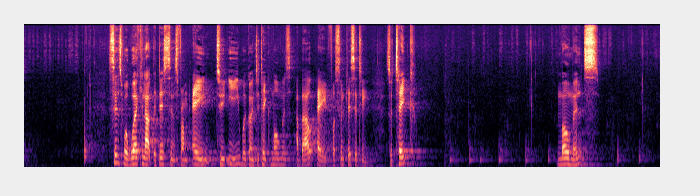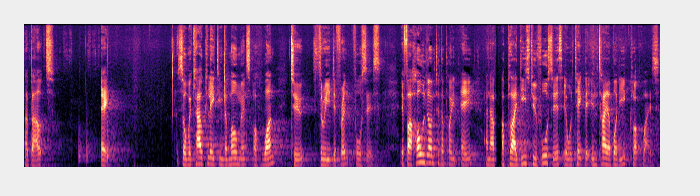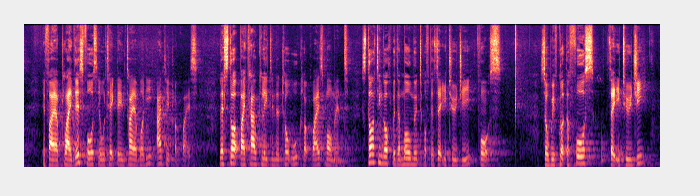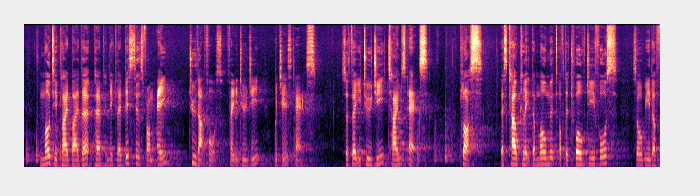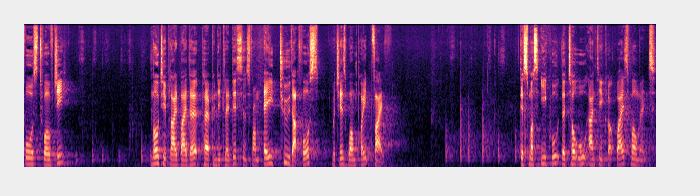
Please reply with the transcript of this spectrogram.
Since we're working out the distance from A to E, we're going to take moments about A for simplicity. So take moments about A. So we're calculating the moments of one, two, three different forces. If I hold on to the point A and I apply these two forces, it will take the entire body clockwise. If I apply this force, it will take the entire body anti-clockwise. Let's start by calculating the total clockwise moment, starting off with the moment of the 32g force. So we've got the force 32g multiplied by the perpendicular distance from A to that force, 32g, which is x. So 32g times x plus, let's calculate the moment of the 12g force. So it will be the force 12g multiplied by the perpendicular distance from A to that force, which is 1.5. This must equal the total anti-clockwise moment.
